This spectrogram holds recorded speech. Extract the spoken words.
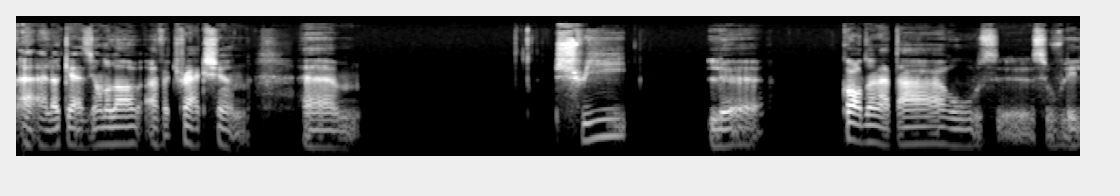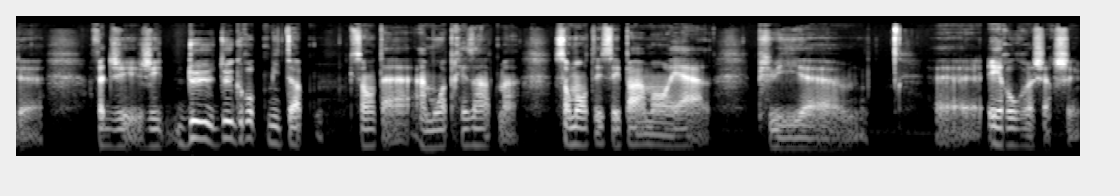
à, l'occasion de Love of Attraction. Je suis le coordonnateur ou, si, vous voulez, le, en fait, j'ai deux, deux groupes Meetup qui sont à, moi présentement. Surmonter ses peurs à Montréal, puis Héros recherchés.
